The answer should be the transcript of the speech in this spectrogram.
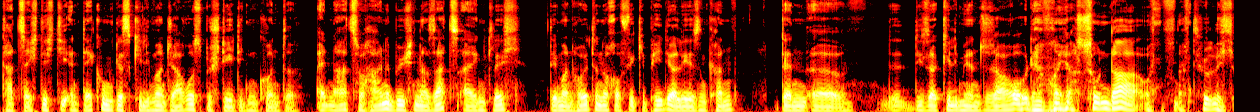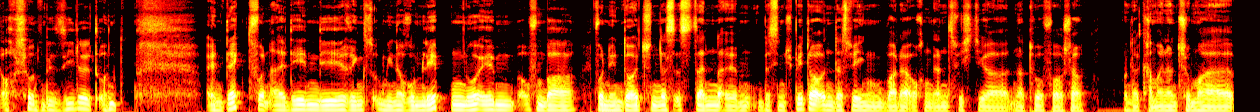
tatsächlich die Entdeckung des Kilimanjaros bestätigen konnte. Ein nahezu hanebüchener Satz eigentlich, den man heute noch auf Wikipedia lesen kann. Denn äh, dieser Kilimanjaro, der war ja schon da und natürlich auch schon besiedelt und entdeckt von all denen, die rings um ihn herum lebten, nur eben offenbar von den Deutschen. Das ist dann ähm, ein bisschen später und deswegen war der auch ein ganz wichtiger Naturforscher. Und da kann man dann schon mal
